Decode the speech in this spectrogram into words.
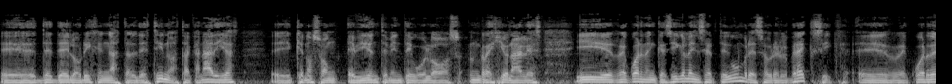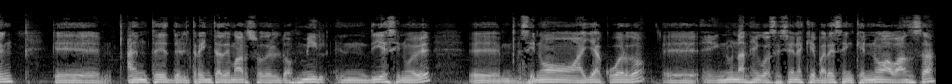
eh, desde el origen hasta el destino, hasta Canarias, que no son evidentemente vuelos regionales. Y recuerden que sigue la incertidumbre sobre el Brexit. recuerden que antes del 30 de marzo del 2019, si no hay acuerdo en unas negociaciones que parecen que no avanza,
